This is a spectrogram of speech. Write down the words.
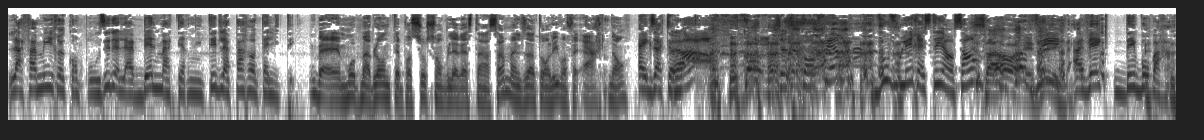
la famille recomposée de la belle maternité de la parentalité Ben, moi et ma blonde n'était pas sûr si on voulait rester ensemble, mais elle lisant ton livre, on fait arc, non. Exactement. Con- Je te confirme, vous voulez rester ensemble Ça pour vivre avec des beaux-parents. Euh,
